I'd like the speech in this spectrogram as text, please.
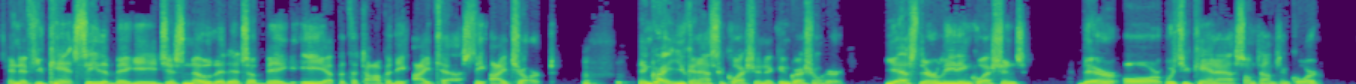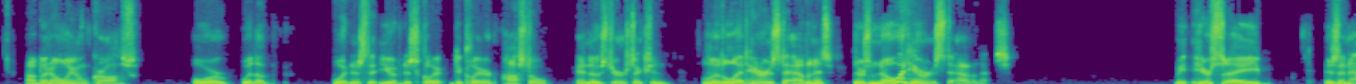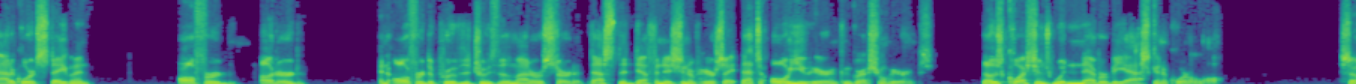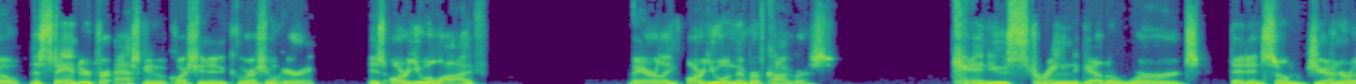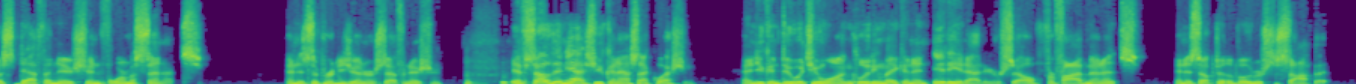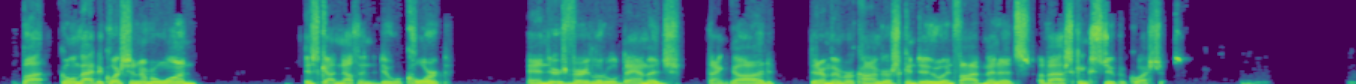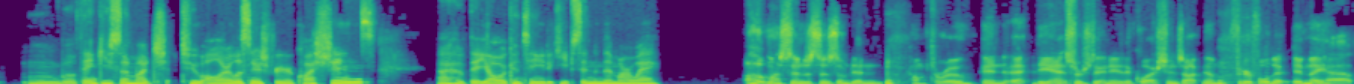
And if you can't see the big E, just know that it's a big E up at the top of the eye test, the eye chart. then great, you can ask a question at congressional hearing. Yes, there are leading questions. There are, which you can ask sometimes in court, uh, but only on cross or with a witness that you have discla- declared hostile in those jurisdictions. Little adherence to evidence. There's no adherence to evidence. I mean, hearsay is an out of court statement offered, uttered, and offered to prove the truth of the matter asserted. That's the definition of hearsay. That's all you hear in congressional hearings. Those questions would never be asked in a court of law. So the standard for asking a question in a congressional hearing is Are you alive? Barely. Are you a member of Congress? Can you string together words that in some generous definition form a sentence. And it's a pretty generous definition. if so, then yes, you can ask that question. And you can do what you want, including making an idiot out of yourself for five minutes. And it's up to the voters to stop it. But going back to question number one, it's got nothing to do with court. And there's very little damage, thank God, that a member of Congress can do in five minutes of asking stupid questions. Mm, well, thank you so much to all our listeners for your questions. I hope that y'all will continue to keep sending them our way. I hope my cynicism didn't come through in uh, the answers to any of the questions. I, am fearful that it may have.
